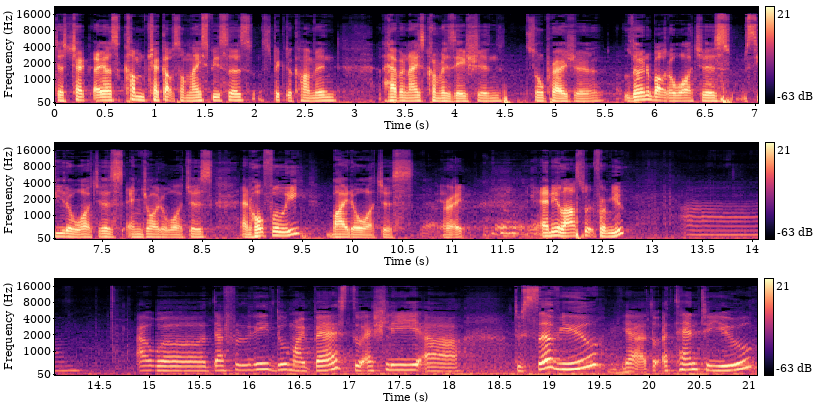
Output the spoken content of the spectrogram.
just check, just come check out some nice pieces, speak to Carmen, have a nice conversation. It's no pressure. Learn about the watches, see the watches, enjoy the watches, and hopefully buy the watches. Right? Any last word from you? Um, I will definitely do my best to actually uh, to serve you, mm-hmm. yeah, to attend to you.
